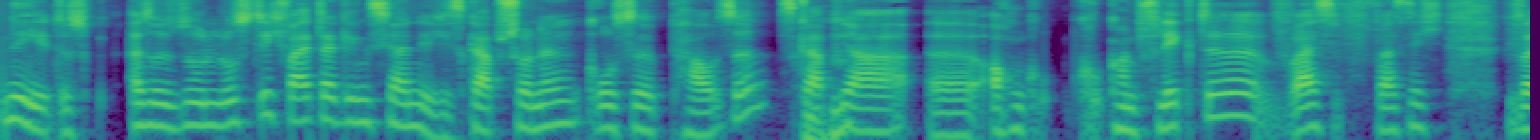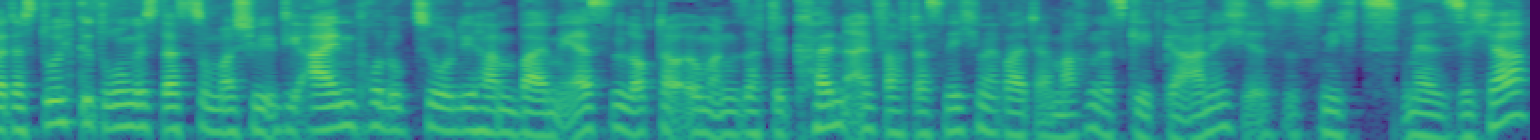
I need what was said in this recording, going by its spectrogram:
Nee, das, also so lustig weiter ging es ja nicht. Es gab schon eine große Pause. Es gab mhm. ja äh, auch ein, Konflikte. Weiß, weiß nicht, wie weit das durchgedrungen ist, dass zum Beispiel die einen Produktionen, die haben beim ersten Lockdown irgendwann gesagt, wir können einfach das nicht mehr weitermachen. Das geht gar nicht. Es ist nichts mehr sicher.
